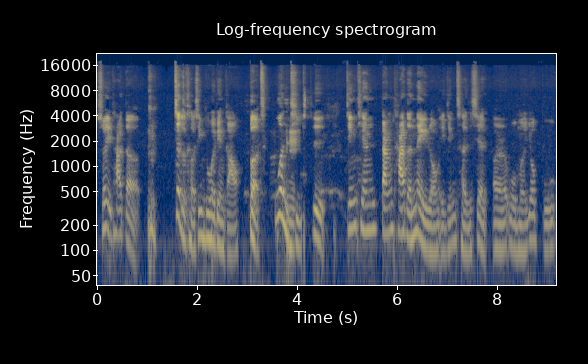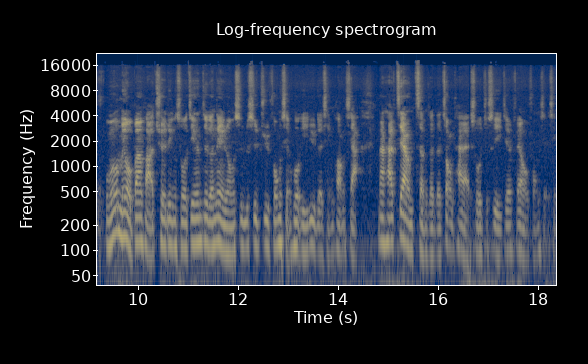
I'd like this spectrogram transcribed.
所以它的 这个可信度会变高。But 问题是，今天当它的内容已经呈现，而我们又不，我们又没有办法确定说今天这个内容是不是具风险或疑虑的情况下，那他这样整个的状态来说，就是一件非常有风险性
